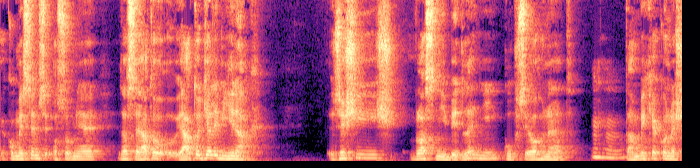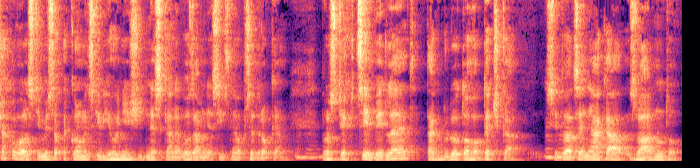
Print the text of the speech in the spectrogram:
jako myslím si osobně, zase já to, já to dělím jinak. Řešíš vlastní bydlení, kup si ho hned, Mm-hmm. Tam bych jako nešachoval s tím, jestli ekonomicky výhodnější dneska nebo za měsíc nebo před rokem. Mm-hmm. Prostě chci bydlet, tak jdu do toho, tečka. Mm-hmm. Situace je nějaká, zvládnu to.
